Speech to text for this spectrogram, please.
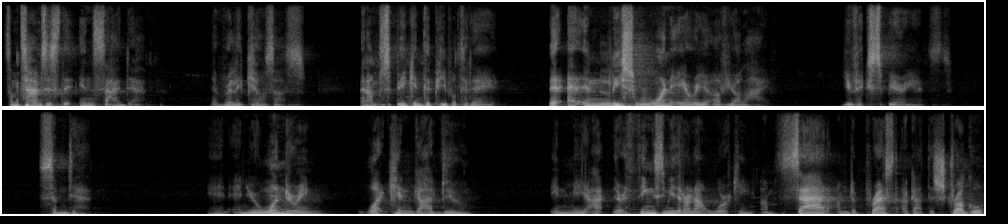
Sometimes it's the inside death that really kills us. And I'm speaking to people today that at least one area of your life, you've experienced some death. And, and you're wondering, what can God do in me? I, there are things in me that are not working. I'm sad, I'm depressed, I've got this struggle,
